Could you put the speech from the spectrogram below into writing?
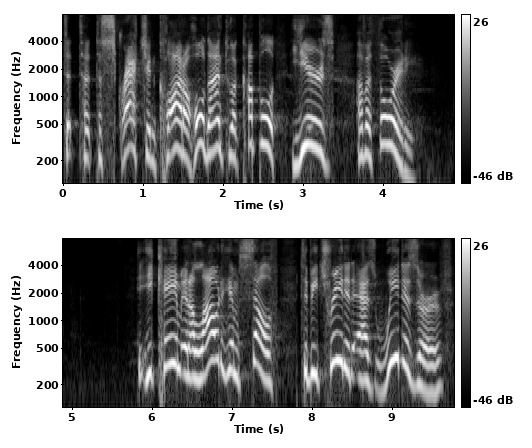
to, to, to, scratch and claw to hold on to a couple years of authority. He came and allowed himself to be treated as we deserve,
